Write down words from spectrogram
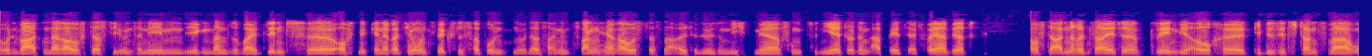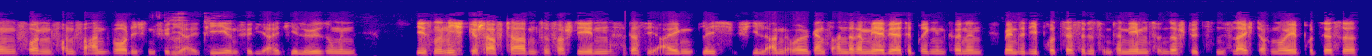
und warten darauf, dass die Unternehmen irgendwann soweit sind, äh, oft mit Generationswechsel verbunden oder aus einem Zwang heraus, dass eine alte Lösung nicht mehr funktioniert oder ein Update sehr teuer wird. Auf der anderen Seite sehen wir auch äh, die Besitzstandswahrung von, von Verantwortlichen für die IT und für die IT-Lösungen, die es noch nicht geschafft haben zu verstehen, dass sie eigentlich viel an oder ganz andere Mehrwerte bringen können, wenn sie die Prozesse des Unternehmens unterstützen, vielleicht auch neue Prozesse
